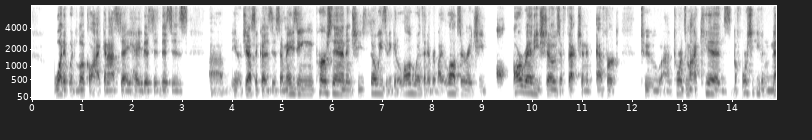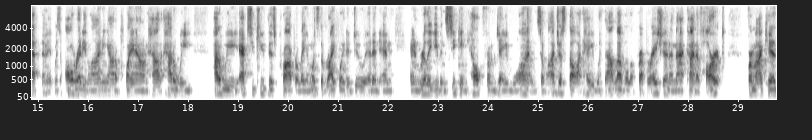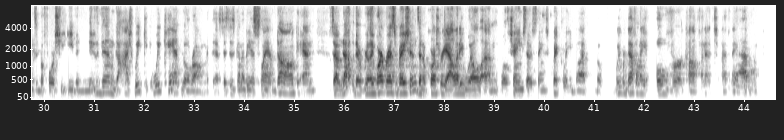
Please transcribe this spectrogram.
what it would look like. And i say hey this is this is uh, you know jessica is this amazing person and she's so easy to get along with and everybody loves her and she already shows affection and effort to um, towards my kids before she even met them it was already lining out a plan on how how do we how do we execute this properly and what's the right way to do it and and and really even seeking help from day one. So I just thought, hey, with that level of preparation and that kind of heart for my kids before she even knew them, gosh, we we can't go wrong with this. This is going to be a slam dunk. And so no, there really weren't reservations, and of course, reality will um, will change those things quickly. But but we were definitely overconfident. I think yeah.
